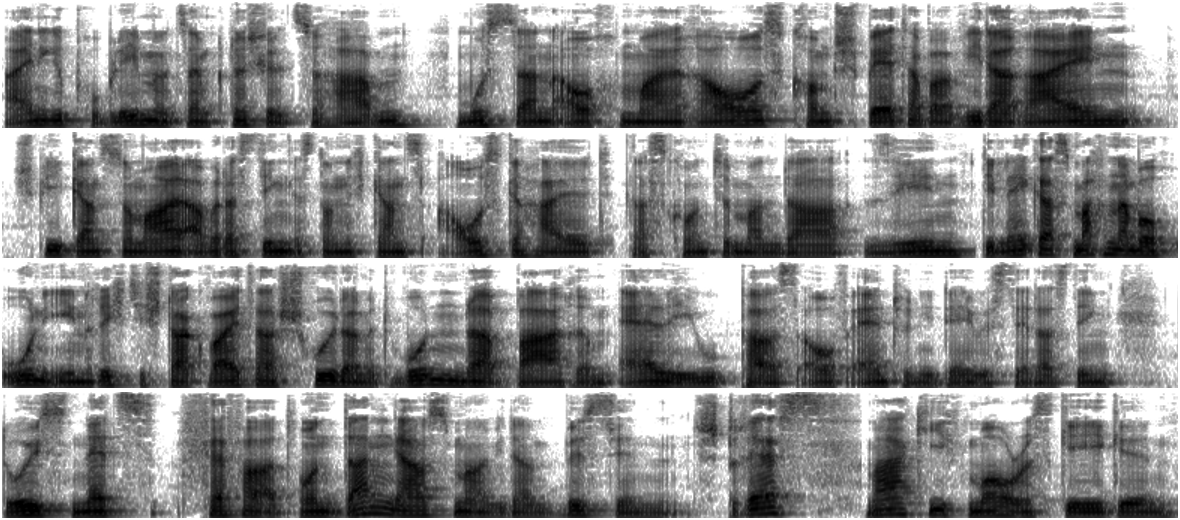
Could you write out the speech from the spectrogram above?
einige Probleme mit seinem Knöchel zu haben, muss dann auch mal raus, kommt später aber wieder rein, spielt ganz normal, aber das Ding ist noch nicht ganz ausgeheilt. Das konnte man da sehen. Die Lakers machen aber auch ohne ihn richtig stark weiter. Schröder mit wunderbarem Alley-Oop-Pass auf Anthony Davis, der das Ding durchs Netz pfeffert. Und dann gab es mal wieder ein bisschen Stress. Markeith Morris gegen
